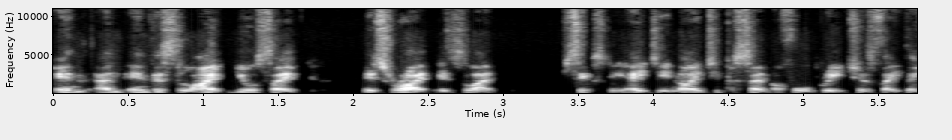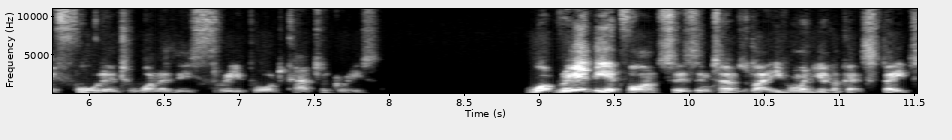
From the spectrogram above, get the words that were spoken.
in and in this light. You'll say it's right. It's like 60, 80, 90 percent of all breaches they they fall into one of these three broad categories. What really advances in terms of like even when you look at state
